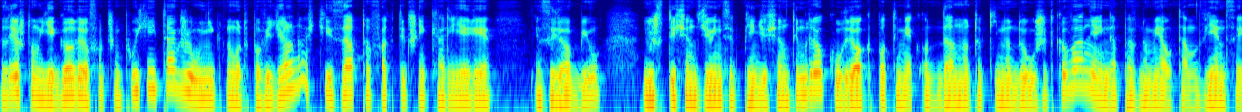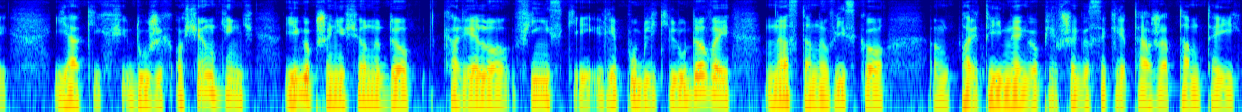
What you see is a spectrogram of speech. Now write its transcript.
Zresztą Jegorow, o czym później także uniknął odpowiedzialności, za to faktycznie karierę zrobił już w 1950 roku, rok po tym jak oddano to kino do użytkowania i na pewno miał tam więcej jakichś dużych osiągnięć. Jego przeniesiono do Karelo-Fińskiej Republiki Ludowej na stanowisko partyjnego pierwszego sekretarza tamtej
